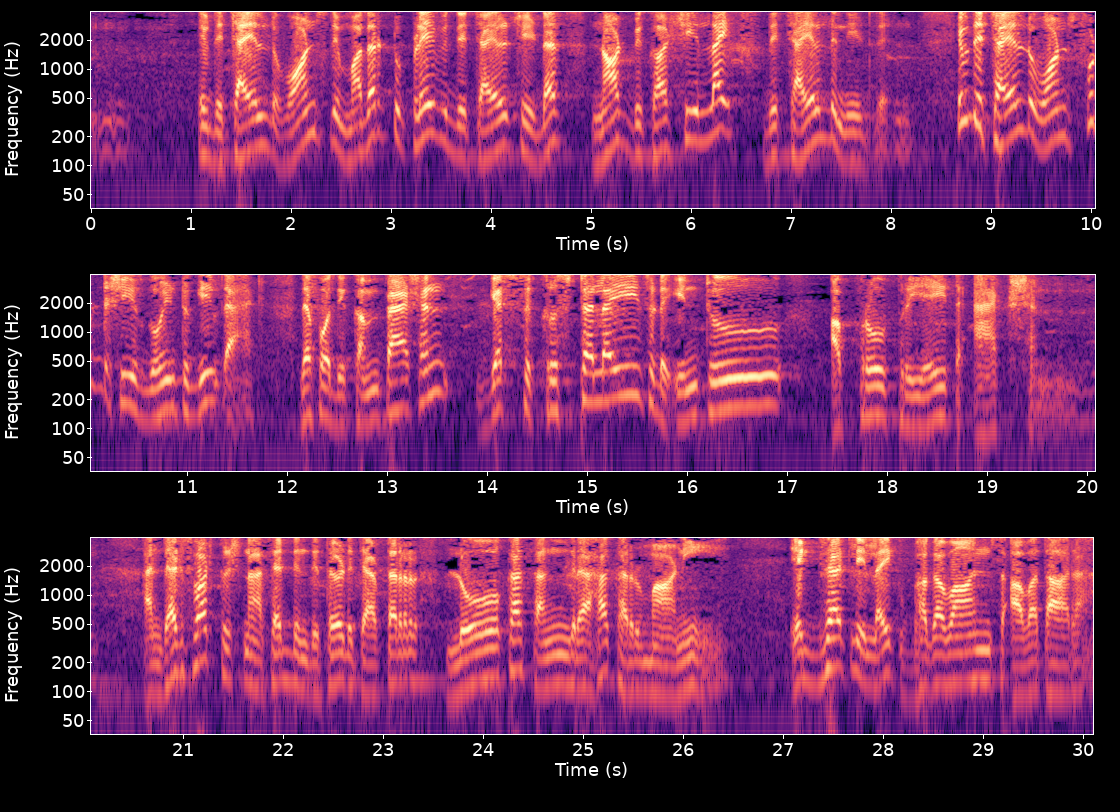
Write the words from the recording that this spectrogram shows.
If the child wants the mother to play with the child, she does, not because she likes. The child needs it. If the child wants food, she is going to give that. Therefore, the compassion gets crystallized into appropriate action. And that's what Krishna said in the third chapter, Loka Sangraha Karmani. Exactly like Bhagavan's avatara.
